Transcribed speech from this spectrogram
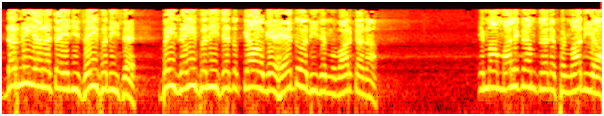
ڈر نہیں جانا چاہیے جی ضعیف حدیث ہے۔ بھائی ضعیف حدیث ہے تو کیا ہو گیا؟ ہے تو حدیث مبارکہ نا۔ امام مالک رحمت اللہ نے فرما دیا،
